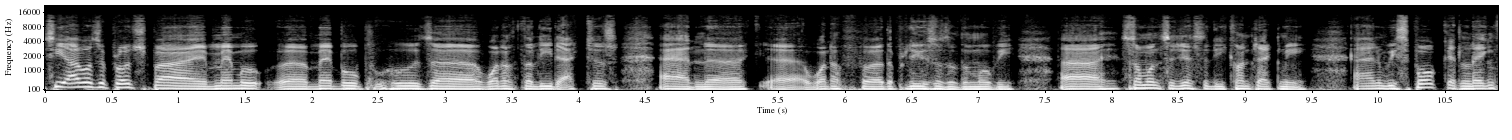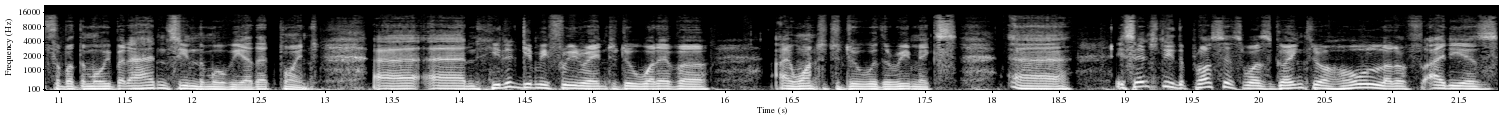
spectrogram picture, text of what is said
see, I was approached by Mehboob, uh, who's uh, one of the lead actors and uh, one of the producers of the movie. Someone suggested he contact me, and we spoke at length about the movie, but I hadn't seen the movie at that point. And he did give me free reign to do whatever I wanted to do with the remix. Uh, essentially, the process was going through a whole lot of ideas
